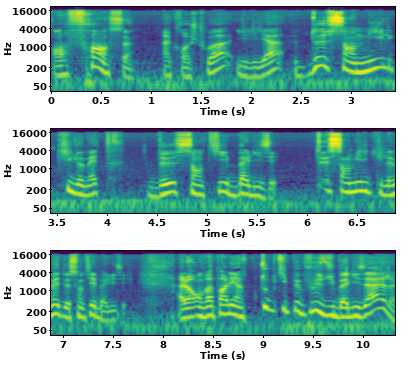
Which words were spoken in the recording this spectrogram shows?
en France, accroche-toi, il y a 200 000 km de sentiers balisés. 200 000 km de sentiers balisés. Alors on va parler un tout petit peu plus du balisage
